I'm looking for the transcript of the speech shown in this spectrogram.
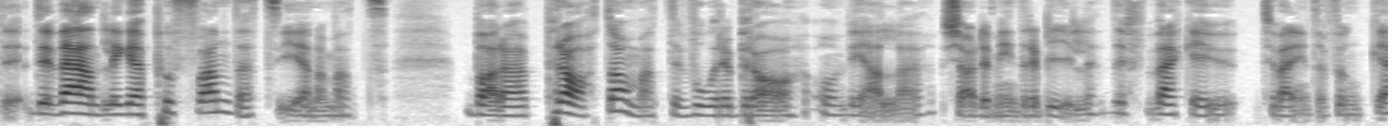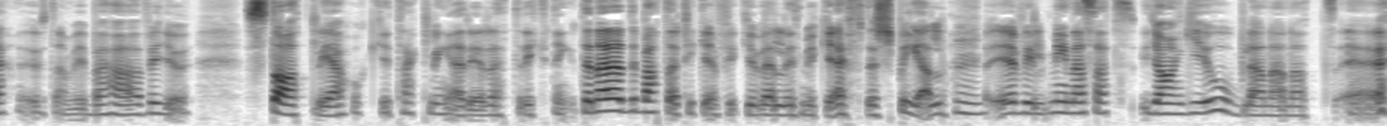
det, det vänliga puffandet genom att bara prata om att det vore bra om vi alla körde mindre bil. Det verkar ju tyvärr inte funka, utan vi behöver ju statliga hockeytacklingar i rätt riktning. Den här debattartikeln fick ju väldigt mycket efterspel. Mm. Jag vill minnas att Jan Guillou bland annat eh,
